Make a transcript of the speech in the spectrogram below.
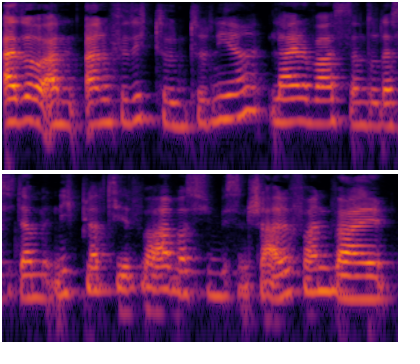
also an, an und für sich zum Turnier, leider war es dann so, dass ich damit nicht platziert war, was ich ein bisschen schade fand, weil,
